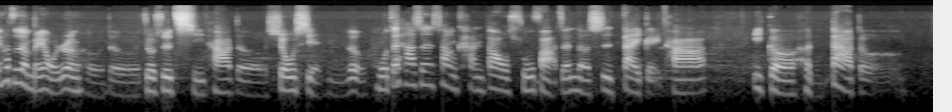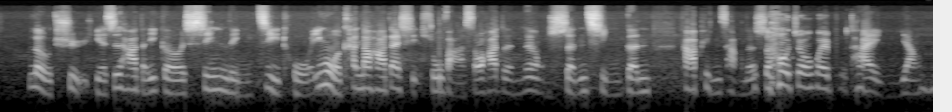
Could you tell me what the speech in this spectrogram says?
因为他真的没有任何的，就是其他的休闲娱乐。我在他身上看到书法真的是带给他一个很大的乐趣，也是他的一个心灵寄托。因为我看到他在写书法的时候，他的那种神情跟他平常的时候就会不太一样，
